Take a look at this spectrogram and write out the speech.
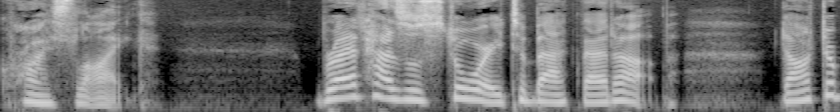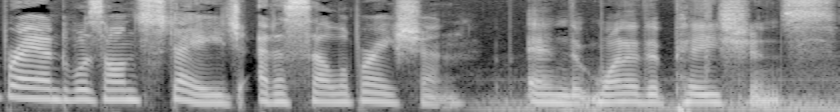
Christ like. Brett has a story to back that up. Dr. Brand was on stage at a celebration. And one of the patients,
